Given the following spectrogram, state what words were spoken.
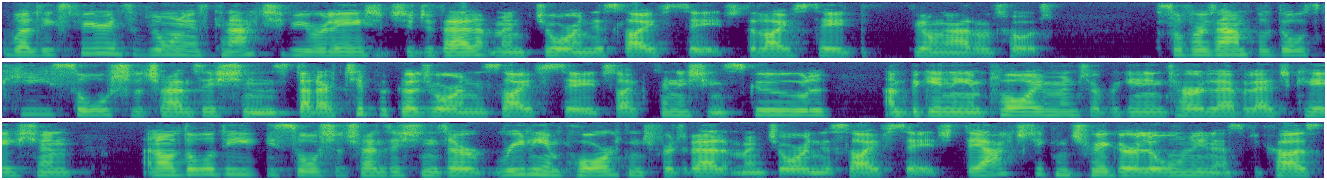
well, the experience of loneliness can actually be related to development during this life stage, the life stage of young adulthood. So, for example, those key social transitions that are typical during this life stage, like finishing school and beginning employment or beginning third level education, and although these social transitions are really important for development during this life stage, they actually can trigger loneliness because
